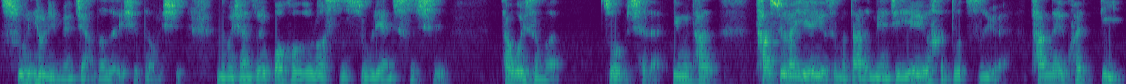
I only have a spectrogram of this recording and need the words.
枢纽里面讲到的一些东西。那么像这个包括俄罗斯、苏联时期，它为什么做不起来？因为它它虽然也有这么大的面积，也有很多资源，它那块地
